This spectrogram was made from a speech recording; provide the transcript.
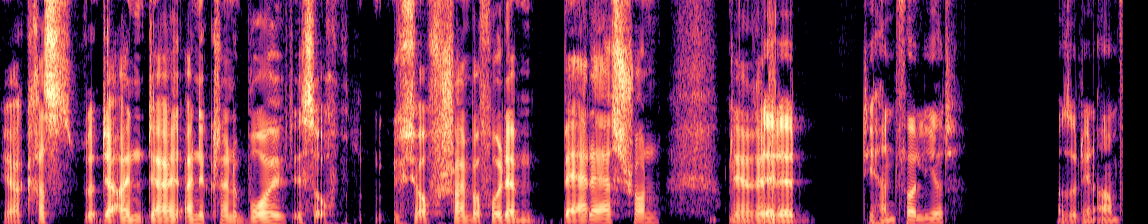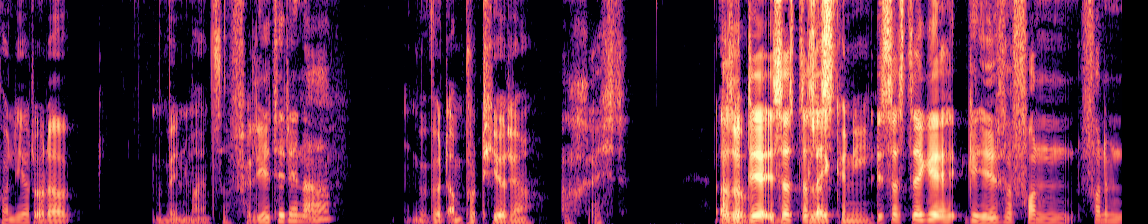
Ja, krass. Der, ein, der eine kleine Boy ist auch ist ja auch scheinbar voll der Badass schon. Der Der, der die Hand verliert, also den Arm verliert, oder wen meinst du? verliert er den Arm? Wird amputiert, ja. Ach, echt? Also, der ist das, das ist, ist das der Ge Gehilfe von, von dem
